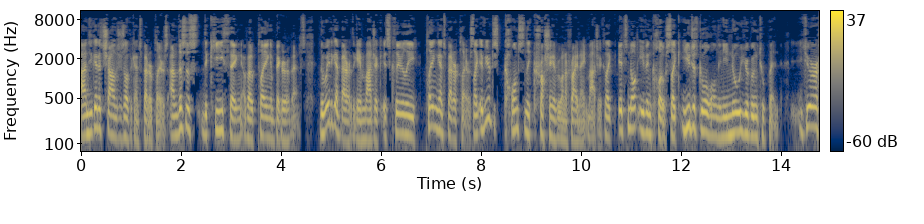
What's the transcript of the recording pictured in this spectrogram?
and you get to challenge yourself against better players. And this is the key thing about playing in bigger events. The way to get better at the game Magic is clearly playing against better players. Like if you're just constantly crushing everyone at Friday Night Magic, like it's not even close. Like you just go along and you know you're going to win you're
